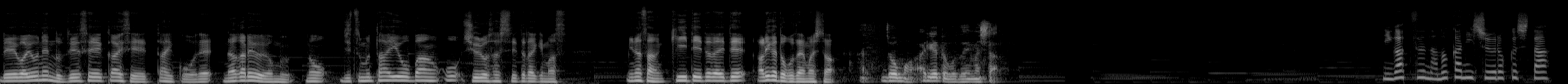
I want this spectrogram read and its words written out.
令和4年度税制改正大綱で流れを読むの実務対応版を終了させていただきます。皆さん聞いていただいてありがとうございました。はい、どうもありがとうございました。2月7日に収録した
